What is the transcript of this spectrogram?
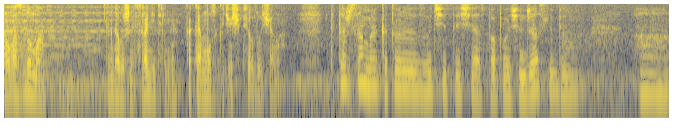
А у вас дома, когда вы жили с родителями, какая музыка чаще всего звучала? Это та же самая, которая звучит и сейчас. Папа очень джаз любил. А,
